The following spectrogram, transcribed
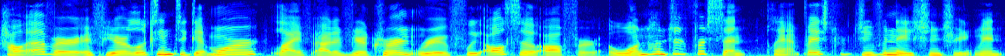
However, if you're looking to get more life out of your current roof, we also offer a 100% plant based rejuvenation treatment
